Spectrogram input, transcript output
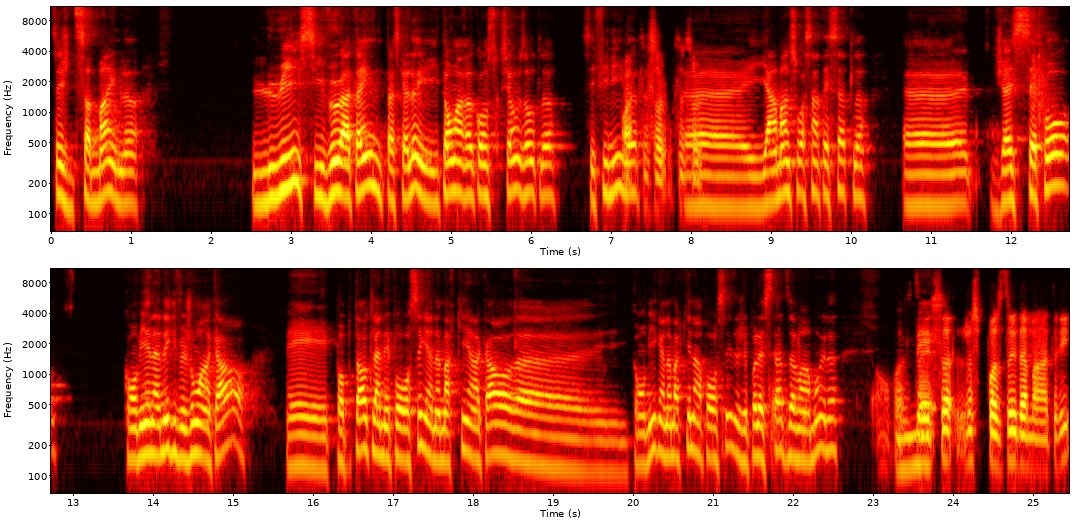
sais, je dis ça de même, là, lui, s'il veut atteindre, parce que là, il tombe en reconstruction, les autres, là, c'est fini, là. c'est sûr, c'est sûr. Euh, il en manque 67, là. Euh, je ne sais pas combien d'années qu'il veut jouer encore. Mais pas plus tard que l'année passée, il en a marqué encore. Euh, combien qu'il en a marqué l'an passé? Je n'ai pas le stats devant moi. Là. On va Mais, ça, juste pas se dire de mentir.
